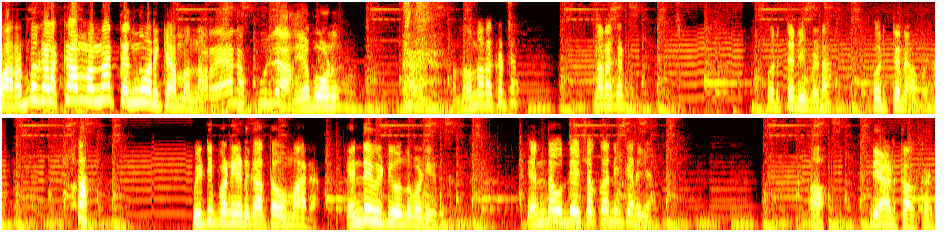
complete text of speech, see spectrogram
പറമ്പ് കിളക്കാൻ വന്നാ തെങ്ങ് മറിക്കാൻ വന്നാ. പറയാനൊക്കൂല. നീ പോണ്. എന്നാ നടക്കട്ടെ. നടക്കട്ടെ. ഒരുത്തൻ ഇവിടെ ഒരുത്തൻ അവിടെ. വീട്ടിൽ പണിയെടുക്കാത്തവന്മാരാ. എന്റെ വീട്ടിൽ വന്ന് പണിയെടുക്കും. എന്താ ഉദ്ദേശമൊക്കെ എനിക്കറിയാം. ആ നീ അടുത്ത ആൾക്കാർ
